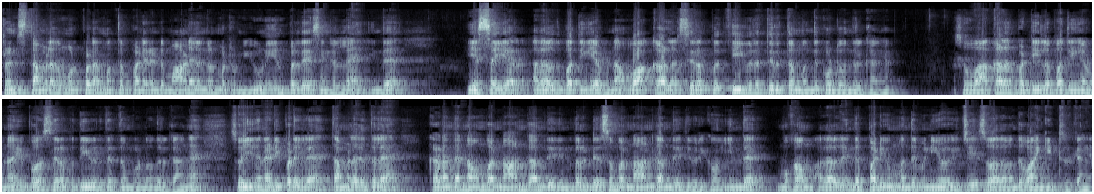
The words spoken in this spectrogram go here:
ஃப்ரெண்ட்ஸ் தமிழகம் உட்பட மொத்தம் பன்னிரெண்டு மாநிலங்கள் மற்றும் யூனியன் பிரதேசங்களில் இந்த எஸ்ஐஆர் அதாவது பார்த்தீங்க அப்படின்னா வாக்காளர் சிறப்பு தீவிர திருத்தம் வந்து கொண்டு வந்திருக்காங்க. ஸோ வாக்காளர் பட்டியலில் பார்த்தீங்க அப்படின்னா இப்போ சிறப்பு தீவிர திருத்தம் கொண்டு வந்திருக்காங்க. ஸோ இதன் அடிப்படையில் தமிழகத்தில் கடந்த நவம்பர் நான்காம் தேதி முதல் டிசம்பர் நான்காம் தேதி வரைக்கும் இந்த முகாம் அதாவது இந்த படிவம் வந்து விநியோகித்து ஸோ அதை வந்து வாங்கிட்டு இருக்காங்க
